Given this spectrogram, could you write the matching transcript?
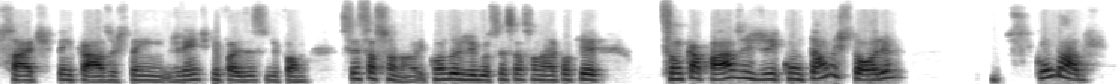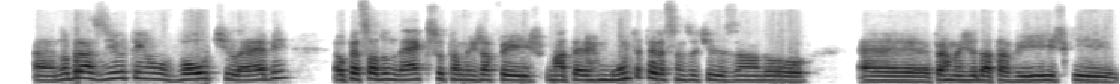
sites, tem casos, tem gente que faz isso de forma sensacional. E quando eu digo sensacional é porque são capazes de contar uma história com dados. É, no Brasil tem o Volt Lab, o pessoal do Nexo também já fez matérias muito interessantes utilizando é, ferramentas de DataVis que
